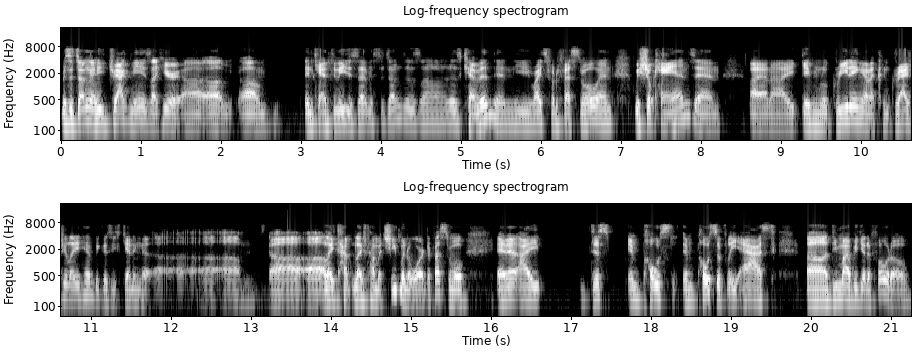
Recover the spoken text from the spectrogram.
Mr. Zheng, and he dragged me. He's like, "Here, uh, um, um, in Cantonese, he said, Mr. Zheng, this is, uh, this is Kevin, and he writes for the festival, and we shook hands, and and I gave him a greeting, and I congratulate him because he's getting a, a, a, um, a, a lifetime lifetime achievement award at the festival, and then I just impulse, impulsively asked, uh, "Do you mind if we get a photo?"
